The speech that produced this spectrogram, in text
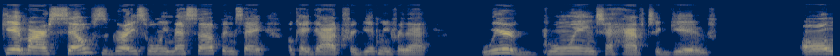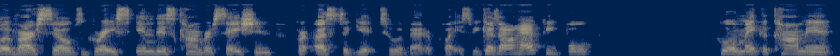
give ourselves grace when we mess up and say, "Okay, God, forgive me for that." We're going to have to give all of ourselves grace in this conversation for us to get to a better place because I'll have people who will make a comment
